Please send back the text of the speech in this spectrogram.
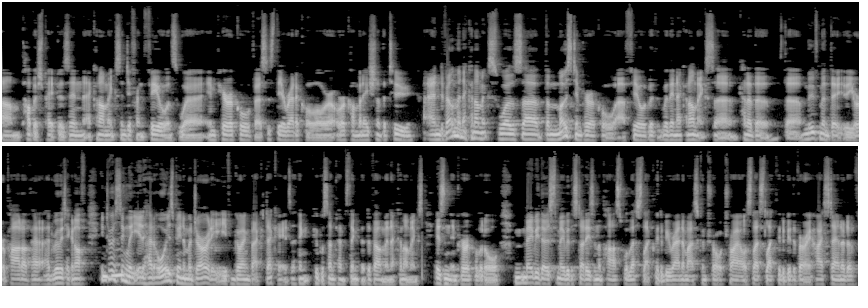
um, published papers in economics in different fields were empirical versus theoretical or, or a combination of the two. And development economics was uh, the most empirical uh, field with, within economics. Uh, kind of the, the movement that you're a part of had, had really taken off. Interestingly, mm-hmm. it had always been a majority, even going back decades. I think people sometimes think that development economics isn't empirical at all. Maybe those, maybe the studies in the past were less likely to be randomized controlled trials, less likely to be the very high standard of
